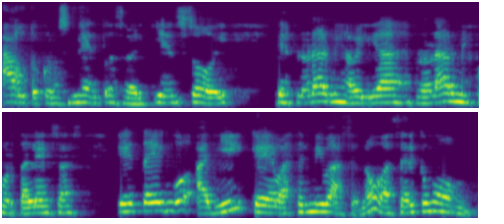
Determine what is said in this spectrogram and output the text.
autoconocimiento, de saber quién soy, de explorar mis habilidades, de explorar mis fortalezas, que tengo allí que va a ser mi base, ¿no? Va a ser como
